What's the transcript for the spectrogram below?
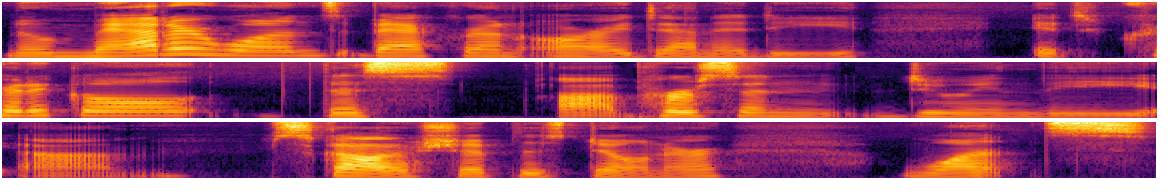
No matter one's background or identity, it's critical this uh, person doing the um, scholarship, this donor, wants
